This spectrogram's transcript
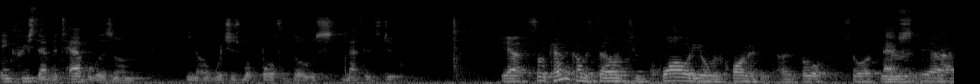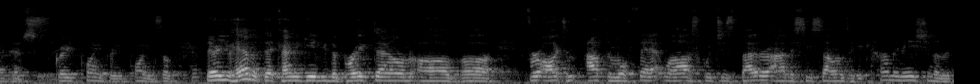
increase that metabolism, you know, which is what both of those methods do. Yeah, so it kind of comes down to quality over quantity on both. So if you're, Absolutely. yeah, that's Absolutely. great point, great point. So there you have it. That kind of gave you the breakdown of uh, for optim optimal fat loss, which is better. Obviously, sounds like a combination of the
